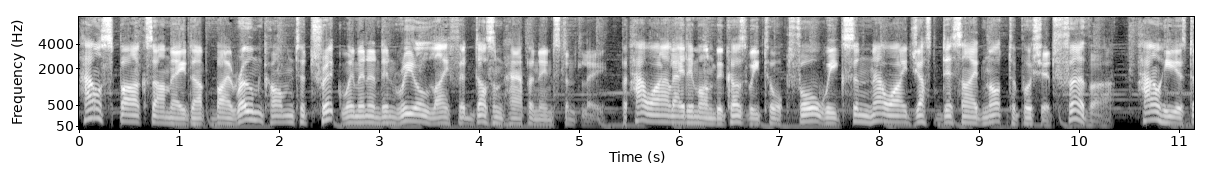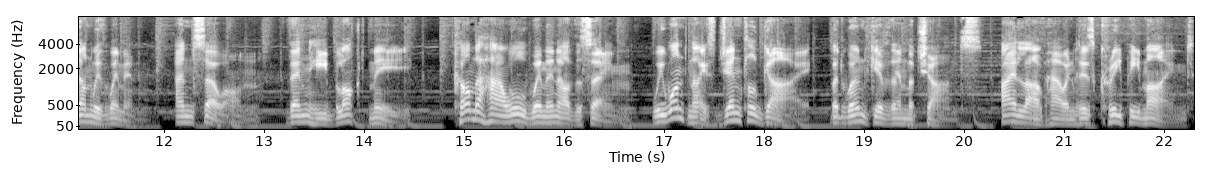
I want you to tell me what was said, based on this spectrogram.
How sparks are made up by rom-com to trick women and in real life it doesn't happen instantly. But how I led him on because we talked 4 weeks and now I just decide not to push it further. How he is done with women. And so on. Then he blocked me. Comma how all women are the same. We want nice gentle guy, but won't give them a chance. I love how in his creepy mind,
